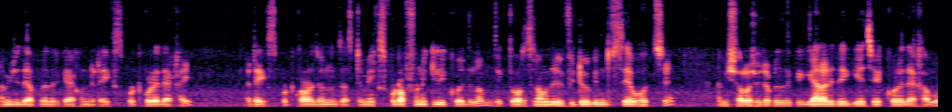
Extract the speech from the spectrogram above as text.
আমি যদি আপনাদেরকে এখন এটা এক্সপোর্ট করে দেখাই, এটা এক্সপোর্ট করার জন্য জাস্ট আমি এক্সপোর্ট অপশনে ক্লিক করে দিলাম। দেখতে পাচ্ছেন আমাদের ভিডিও কিন্তু সেভ হচ্ছে। আমি সরাসরি আপনাদেরকে গ্যালারিতে গিয়ে চেক করে দেখাবো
